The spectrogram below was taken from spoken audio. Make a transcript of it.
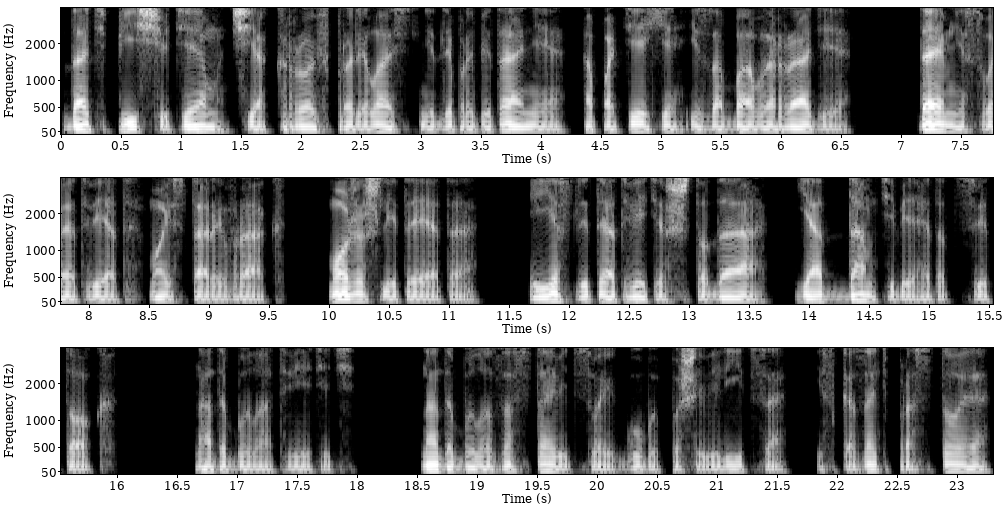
дать пищу тем, чья кровь пролилась не для пропитания, а потехи и забавы ради. Дай мне свой ответ, мой старый враг. Можешь ли ты это? И если ты ответишь, что да, я отдам тебе этот цветок. Надо было ответить. Надо было заставить свои губы пошевелиться и сказать простое,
